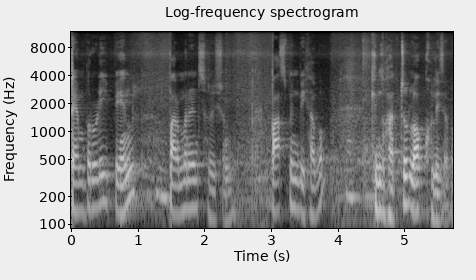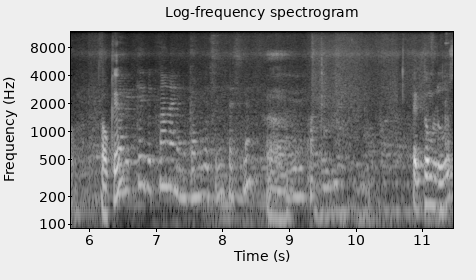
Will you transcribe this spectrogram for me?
টেম্পৰৰী পেইন পাৰ্মানেণ্ট চলিউশ্যন পাঁচ মিনিট বিষাব কিন্তু হাতটো লক খুলি যাব অ'কে কালিতকৈ বিষোৱা নাই কিন্তু কালি বেছি বিষ আছিলে কালি বিষোৱা একদম লুজ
